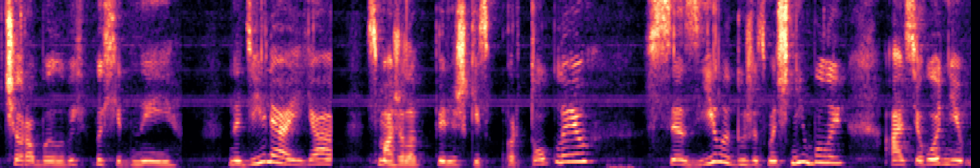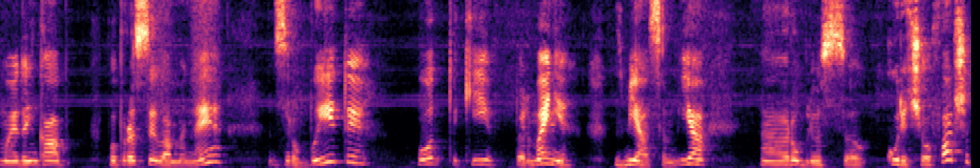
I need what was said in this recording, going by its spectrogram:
Вчора був вихідний неділя, і я смажила пиріжки з картоплею. Все з'їли, дуже смачні були. А сьогодні моя донька попросила мене зробити от такі пельмені з м'ясом. Я е, роблю з курячого фаршу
